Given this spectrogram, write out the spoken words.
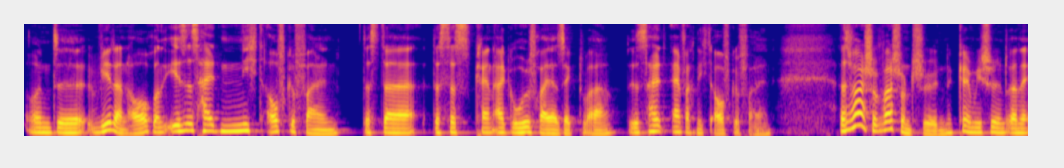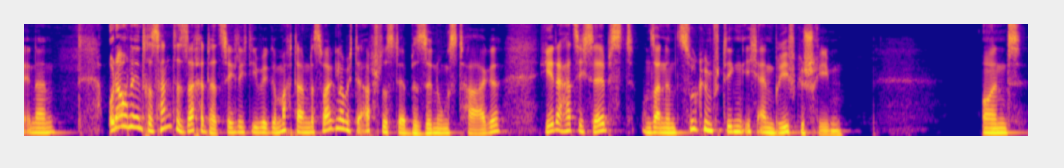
Und äh, wir dann auch. Und ihr ist es halt nicht aufgefallen, dass da, dass das kein alkoholfreier Sekt war. Das ist halt einfach nicht aufgefallen. Das war schon, war schon schön. Kann ich mich schön dran erinnern. Und auch eine interessante Sache tatsächlich, die wir gemacht haben. Das war, glaube ich, der Abschluss der Besinnungstage. Jeder hat sich selbst und seinem zukünftigen Ich einen Brief geschrieben. Und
